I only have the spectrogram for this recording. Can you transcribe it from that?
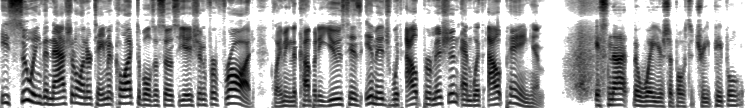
He's suing the National Entertainment Collectibles Association for fraud, claiming the company used his image without permission and without paying him. It's not the way you're supposed to treat people.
